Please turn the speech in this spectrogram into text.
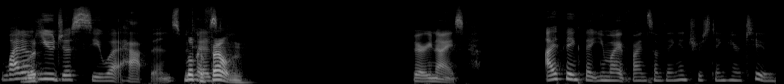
Why don't you just see what happens? Look, a fountain. Very nice. I think that you might find something interesting here too.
